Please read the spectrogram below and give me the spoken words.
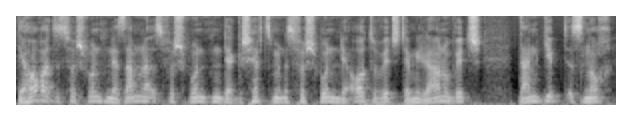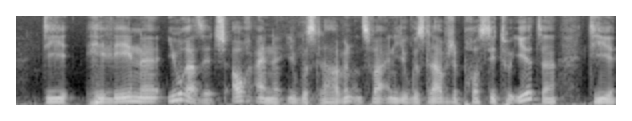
Der Horvath ist verschwunden, der Sammler ist verschwunden, der Geschäftsmann ist verschwunden, der Ortovic, der Milanovic. Dann gibt es noch die Helene Jurasic, auch eine Jugoslawin, und zwar eine jugoslawische Prostituierte, die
